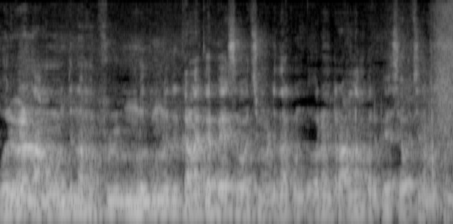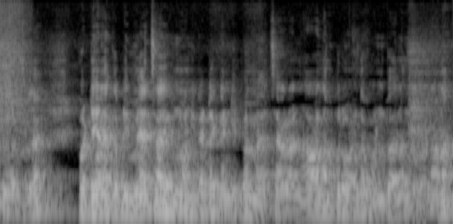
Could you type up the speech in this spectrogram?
ஒருவேளை நம்ம வந்து நம்ம ஃபுல் முழுக்க முழுக்க கணக்கை பேச வச்சு மட்டும்தான் கொண்டு வரோம் ட்ரா நம்பர் பேச வச்சு நம்ம கொண்டு வரதில்ல பட் எனக்கு அப்படி மேட்ச் ஆகுமான்னு கேட்டால் கண்டிப்பாக மேட்ச் ஆகலாம் நாலு நம்பர் வேணால் ஒன்பது நம்பர் வேணாம் ஆனால்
